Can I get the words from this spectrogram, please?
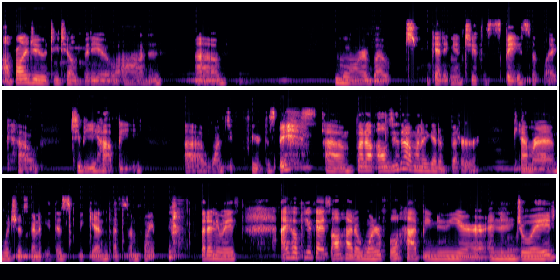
I'll probably do a detailed video on um, more about getting into the space of like how to be happy uh, once you've cleared the space. Um, but I'll, I'll do that when I get a better camera, which is going to be this weekend at some point. but, anyways, I hope you guys all had a wonderful, happy new year and enjoyed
